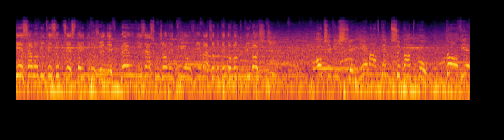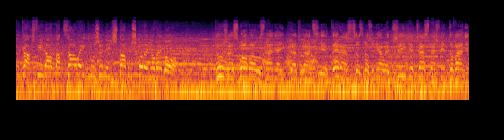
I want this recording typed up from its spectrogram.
Niesamowity sukces tej drużyny, w pełni zasłużony triumf, nie ma co do tego wątpliwości. Oczywiście nie ma w tym przypadku. To wielka chwila dla całej drużyny i sztabu szkoleniowego. Duże słowa uznania i gratulacje. Teraz, co zrozumiałe, przyjdzie czas na świętowanie.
